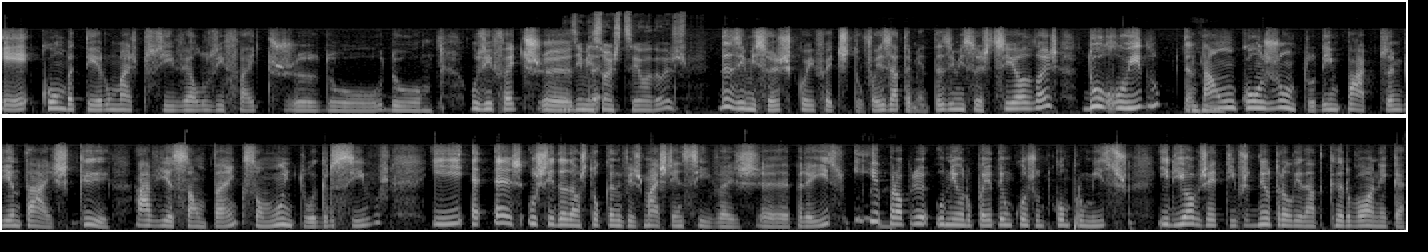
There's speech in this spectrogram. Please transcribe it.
é combater o mais possível os efeitos eh, do, do- os efeitos eh, As emissões de CO2? das emissões com efeito de estufa, exatamente, das emissões de CO2, do ruído, portanto há um conjunto de impactos ambientais que a aviação tem, que são muito agressivos, e as- os cidadãos estão cada vez mais sensíveis eh, para isso, e a própria União Europeia tem um conjunto de compromissos e de objetivos de neutralidade carbónica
